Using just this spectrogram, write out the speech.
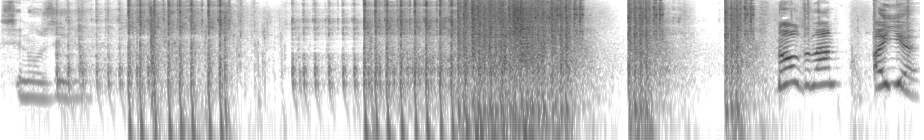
Seni uziyle. Ne oldu lan? Ayı.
